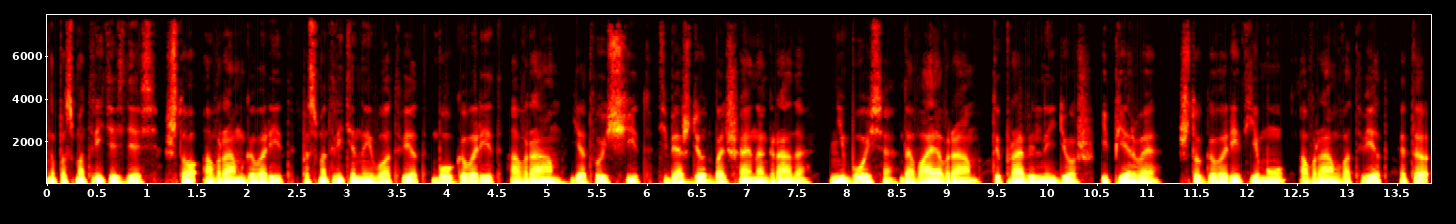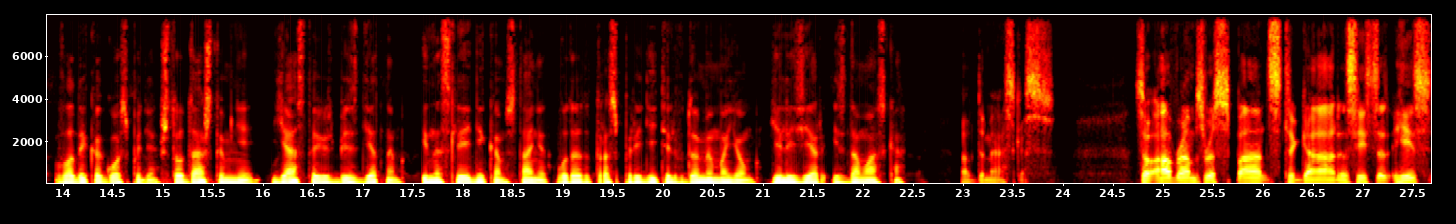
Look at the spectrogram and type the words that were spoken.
Но посмотрите здесь, что Авраам говорит. Посмотрите на его ответ. Бог говорит, «Авраам, я твой щит, тебя ждет большая награда. Не бойся, давай, Авраам, ты правильно идешь». И первое, что говорит ему Авраам в ответ, это «Владыка Господи, что дашь ты мне? Я остаюсь бездетным, и наследником станет вот этот распорядитель в доме моем, Елизер из Дамаска». So Avram's response to God is he's he's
